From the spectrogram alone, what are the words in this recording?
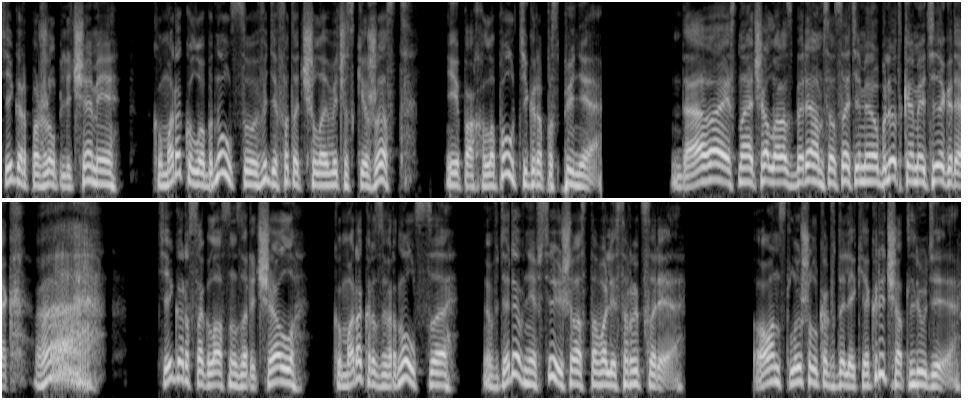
Тигр пожал плечами, Кумарак улыбнулся, увидев этот человеческий жест, и похлопал тигра по спине. «Давай сначала разберемся с этими ублюдками, тигрик!» Ах Тигр согласно зарычал, Кумарак развернулся, в деревне все еще оставались рыцари. Он слышал, как вдалеке кричат люди.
